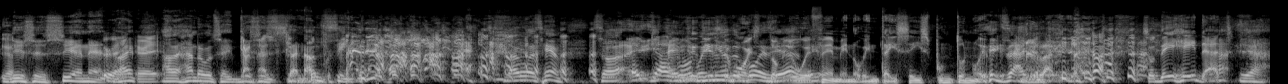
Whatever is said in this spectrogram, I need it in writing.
"This is CNN," Right, right? right. Alejandro would say, "This is Canal 5." that was him. So and we This is knew the voice, yeah. WFM 96.9. Exactly. Right. so they hate that. Yeah.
